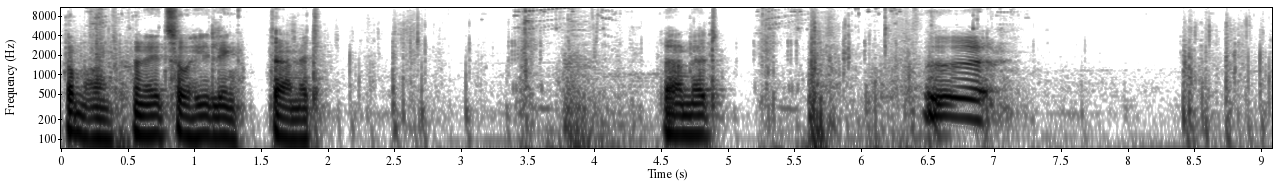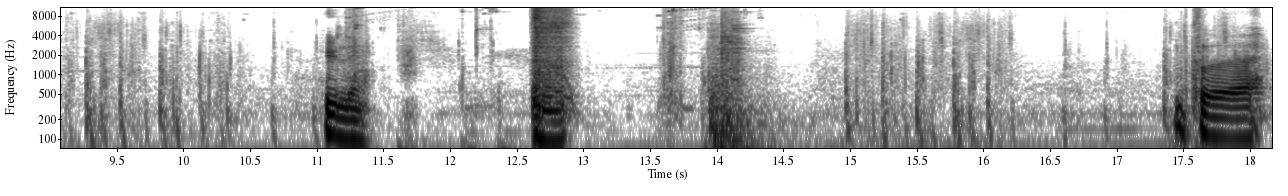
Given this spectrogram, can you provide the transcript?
Come on, grenades or healing. Damn it. Damn it. Ugh. Healing. Bleh.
